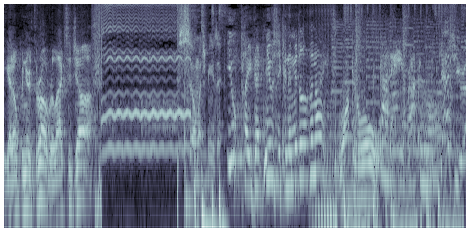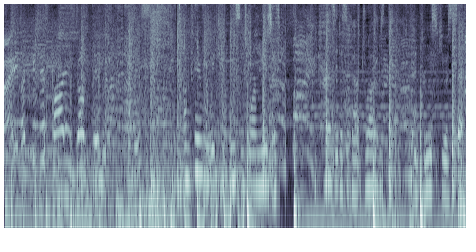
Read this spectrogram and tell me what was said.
You gotta open your throat, relax your jaw. So much music. You played that music in the middle of the night. Rock and roll. God, I hate rock and roll. Catchy, right? Let's get this party jumping. It's unfair that we can't listen to our music because it is about drugs and promiscuous sex.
